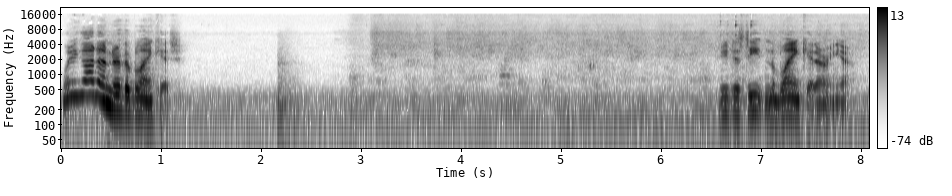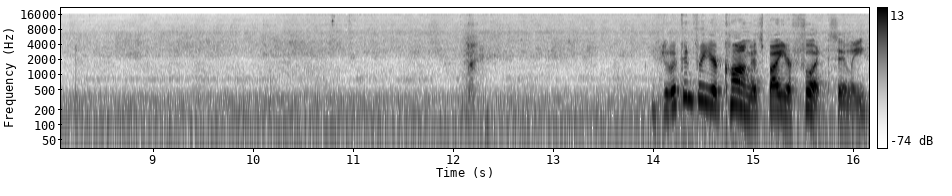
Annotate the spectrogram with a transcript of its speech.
What do you got under the blanket? You're just eating the blanket, aren't you? If you're looking for your Kong, it's by your foot, silly.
